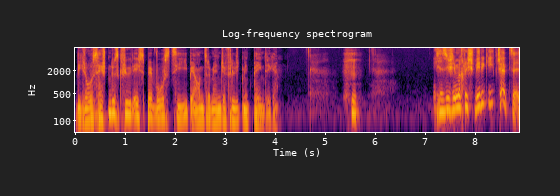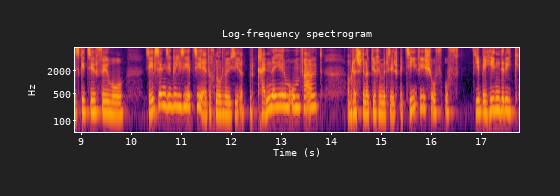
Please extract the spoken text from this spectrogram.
Wie groß hast du das Gefühl, ist das Bewusstsein bei anderen Menschen für Leute mit Behinderungen? Hm. Es ist immer ein bisschen schwierig einzuschätzen. Es gibt sehr viele, die sehr sensibilisiert sind, einfach nur, weil sie jemanden kennen in ihrem Umfeld. Aber das ist natürlich immer sehr spezifisch auf, auf die Behinderung, die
